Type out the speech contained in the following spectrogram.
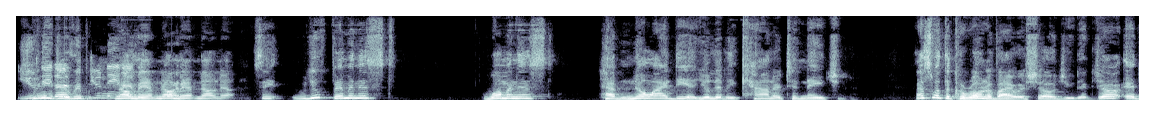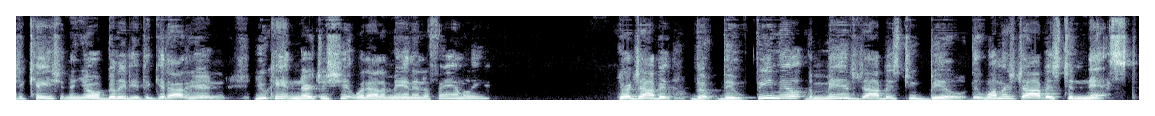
You We need us. you need no, ma'am. No, ma'am. No, no. See, you feminist, womanist have no idea you're living counter to nature. That's what the coronavirus showed you that your education and your ability to get out here and you can't nurture shit without a man and a family. Your job is the, the female, the man's job is to build, the woman's job is to nest.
